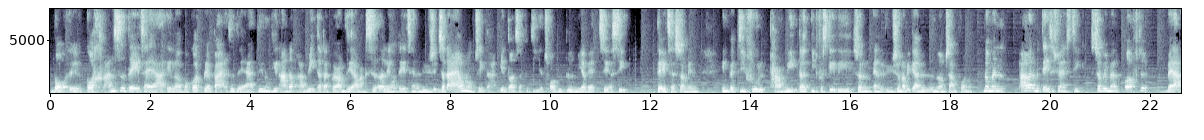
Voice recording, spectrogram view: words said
hvor øh, godt renset data er, eller hvor godt bearbejdet det er. Det er nogle helt andre parametre, der gør, om det er avanceret at lave en dataanalyse. Så der er jo nogle ting, der har ændret sig, fordi jeg tror, vi er blevet mere vant til at se data som en, en værdifuld parameter i forskellige sådan analyser, når vi gerne vil vide noget om samfundet. Når man arbejder med datajournalistik, så vil man ofte være,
